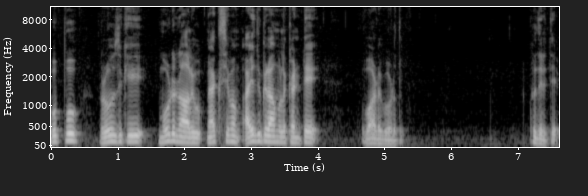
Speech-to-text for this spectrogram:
ఉప్పు రోజుకి మూడు నాలుగు మ్యాక్సిమం ఐదు గ్రాముల కంటే వాడకూడదు. కుదిరితే.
